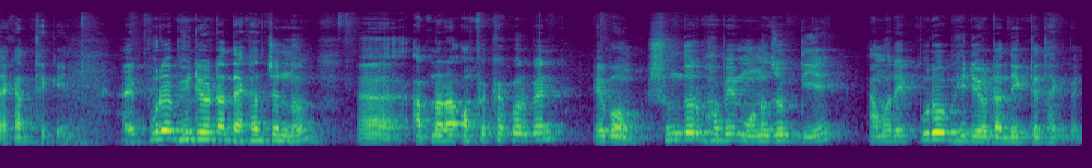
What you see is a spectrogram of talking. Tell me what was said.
দেখার থেকে। এই পুরো ভিডিওটা দেখার জন্য আপনারা অপেক্ষা করবেন এবং সুন্দরভাবে মনোযোগ দিয়ে আমার এই পুরো ভিডিওটা দেখতে থাকবেন।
